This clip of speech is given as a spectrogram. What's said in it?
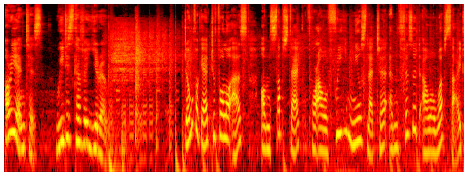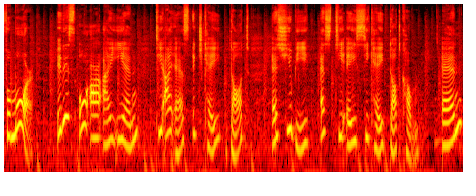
Orientis, we discover Europe. Don't forget to follow us on Substack for our free newsletter and visit our website for more. It is O R I E N T I S H K dot S U B S T A C K dot com and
